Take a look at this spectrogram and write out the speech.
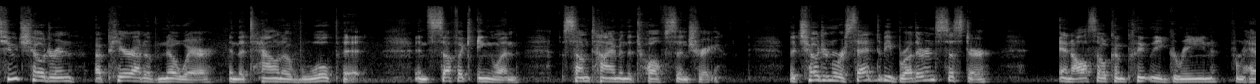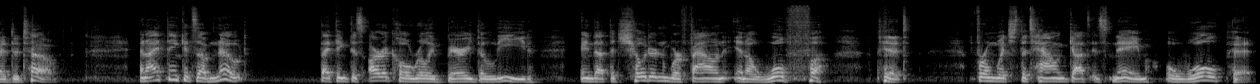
Two children appear out of nowhere in the town of Woolpit in Suffolk, England, sometime in the 12th century. The children were said to be brother and sister and also completely green from head to toe. And I think it's of note that I think this article really buried the lead in that the children were found in a wolf pit from which the town got its name, a wool pit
